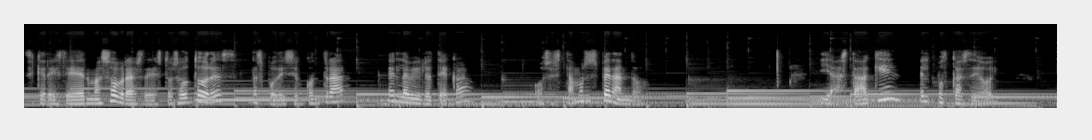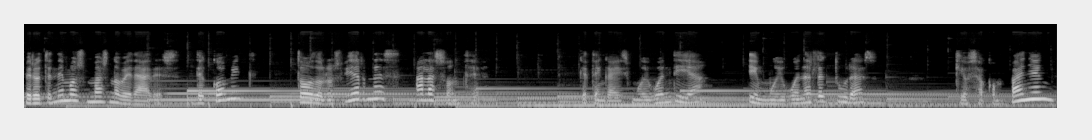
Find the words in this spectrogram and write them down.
Si queréis leer más obras de estos autores, las podéis encontrar en la biblioteca. Os estamos esperando. Y hasta aquí el podcast de hoy. Pero tenemos más novedades de cómic todos los viernes a las 11. Que tengáis muy buen día y muy buenas lecturas que os acompañen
